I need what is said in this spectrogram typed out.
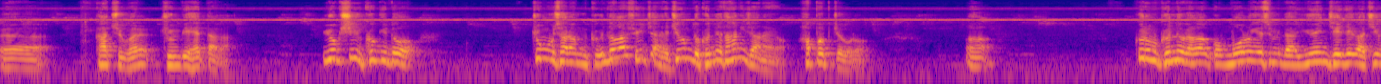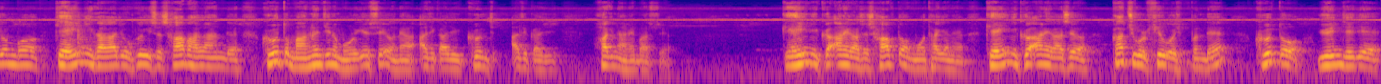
어, 가축을 준비했다가. 역시 거기도 중국 사람은 건너갈 수 있잖아요. 지금도 건너 다니잖아요. 합법적으로. 어. 그러면 건너가갖고 모르겠습니다. 유엔 제재가 지금 뭐 개인이 가가지고 거기서 사업하려는데 그것도 맞는지는 모르겠어요. 내가 아직까지 그건 아직까지 확인 안 해봤어요. 개인이 그 안에 가서 사업도 못 하겠네요. 개인이 그 안에 가서 가축을 키우고 싶은데 그것도 유엔 제재에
